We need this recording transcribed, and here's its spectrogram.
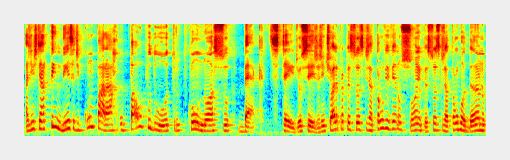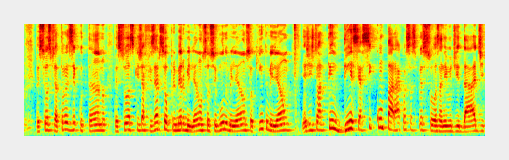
a gente tem a tendência de comparar o palco do outro com o nosso backstage. Ou seja, a gente olha para pessoas que já estão vivendo o sonho, pessoas que já estão rodando, pessoas que já estão executando, pessoas que já fizeram seu primeiro milhão, seu segundo milhão, seu quinto milhão, e a gente tem uma tendência a se comparar com essas pessoas a nível de idade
